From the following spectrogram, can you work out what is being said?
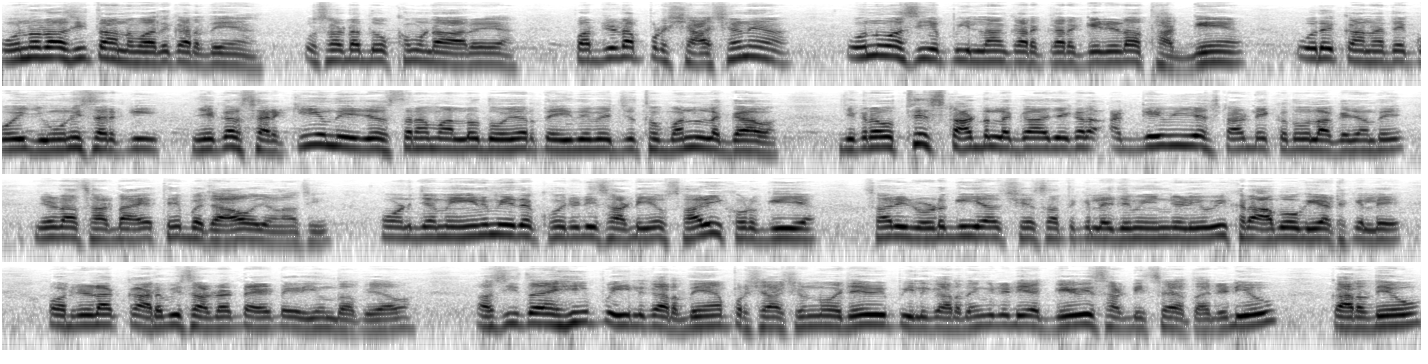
ਉਹਨਾਂ ਦਾ ਅਸੀਂ ਧੰਨਵਾਦ ਕਰਦੇ ਆ। ਉਹ ਸਾਡਾ ਦੁੱਖ ਵੰਡਾ ਰਹੇ ਆ। ਪਰ ਜਿਹੜਾ ਪ੍ਰਸ਼ਾਸਨ ਆ, ਉਹਨੂੰ ਅਸੀਂ ਅਪੀਲਾਂ ਕਰ ਕਰਕੇ ਜਿਹੜਾ ਥੱਕ ਗਏ ਆ, ਉਹਦੇ ਕੰਨ ਤੇ ਕੋਈ ਜੂ ਨਹੀਂ ਸਰਕੀ। ਜੇਕਰ ਸਰਕੀ ਹੁੰਦੀ, ਜਿਸ ਤਰ੍ਹਾਂ ਮੰਨ ਲਓ 2023 ਦੇ ਵਿੱਚ ਇੱਥੋਂ ਬੰਨ ਲੱਗਾ ਵਾ, ਜੇਕਰ ਉੱਥੇ ਸਟੱਡ ਲੱਗਾ, ਜੇਕਰ ਅੱਗੇ ਵੀ ਇਹ ਸਟੱਡ ਇੱਕ ਦੋ ਲੱਗ ਜਾਂਦੇ, ਜਿਹੜਾ ਸਾਡਾ ਇੱਥੇ ਬਚਾਅ ਹੋ ਜਾਣਾ ਸੀ। ਹੁਣ ਜ਼ਮੀਨ ਵੀ ਦੇਖੋ ਜਿਹੜੀ ਸਾਡੀ, ਉਹ ਸਾਰੀ ਖੁਰ ਗਈ ਆ, ਸਾਰੀ ਰੁੜ ਗਈ ਆ 6-7 ਕਿੱਲੇ ਜ਼ਮੀਨ ਜਿਹੜੀ, ਉਹ ਵੀ ਖਰਾਬ ਹੋ ਗਈ 8 ਕਿੱਲੇ, ਔਰ ਜਿਹੜਾ ਘਰ ਵੀ ਸਾਡਾ ਟੈ ਏਰੀ ਹੁੰਦਾ ਪਿਆ ਵਾ। ਅਸੀਂ ਤਾਂ ਇਹੀ ਅਪੀਲ ਕਰਦੇ ਹਾਂ ਪ੍ਰਸ਼ਾਸਨ ਨੂੰ ਅਜੇ ਵੀ ਅਪੀਲ ਕਰਦੇ ਹਾਂ ਕਿ ਜਿਹੜੀ ਅੱਗੇ ਵੀ ਸਾਡੀ ਸਹਾਇਤਾ ਜਿਹੜੀ, ਉਹ ਕਰ ਦਿਓ।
